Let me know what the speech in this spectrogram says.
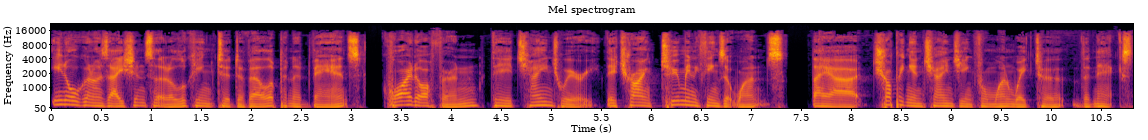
in organizations that are looking to develop and advance, quite often they're change weary. They're trying too many things at once. They are chopping and changing from one week to the next.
